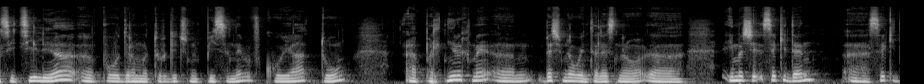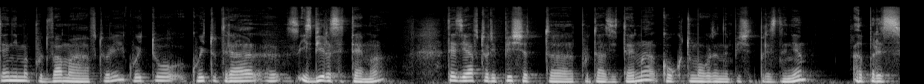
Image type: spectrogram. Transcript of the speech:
Сицилия по драматургично писане, в която партнирахме. Беше много интересно. Имаше всеки ден, всеки ден има по двама автори, които, които трябва. Избира се тема. Тези автори пишат по тази тема, колкото могат да напишат през деня. А през,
